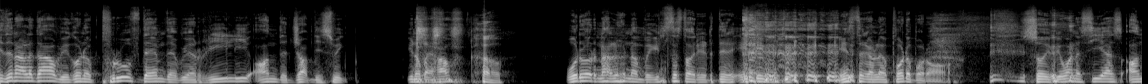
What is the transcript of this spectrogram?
இதனால தான் we're going to prove them that we are really on the job this week you know by how How? ஒரு ஒரு நாளும் நம்ம இன்ஸ்டா ஸ்டோரி எடுத்து இன்ஸ்டாகிராம்ல போட போறோம் so if you want to see us on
